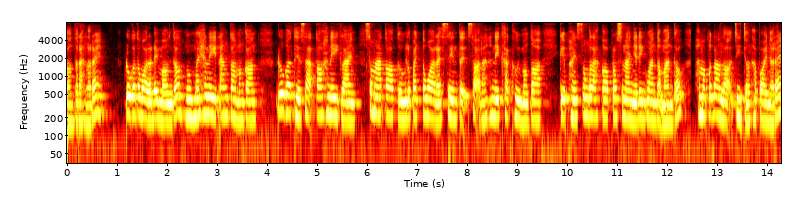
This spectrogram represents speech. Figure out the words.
លនតរះលរ៉េ ព្រោះក៏តវរដៃម៉ងក៏ងុំម៉ែហនីដាំងតមងកនព្រោះក៏ទេសៈតហនីក្លាញ់សមាតគឺលបាច់តវរសេនតិសរហនីខខុយម៉ងតគេផៃសងក្លាក៏ប្រសនាញដេងគួនតម៉ានក៏ហមកបតានលជីចនហបៃណរ៉េ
